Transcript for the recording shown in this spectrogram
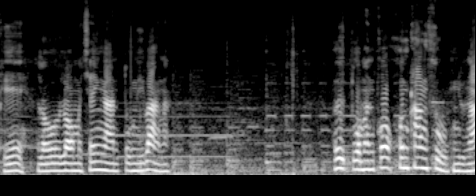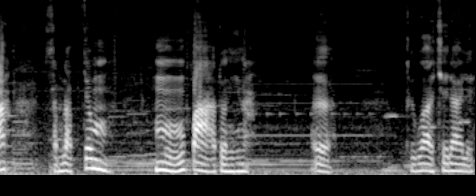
เค เราลองมาใช้งานตรงนี้บ้างนะ เฮ้ย ตัวมันก็ค่อนข้างสูงอยู่นะสำหรับเจ้าหมูป่าตัวนี้นะ เออ ถือว่าใช้ได้เลย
